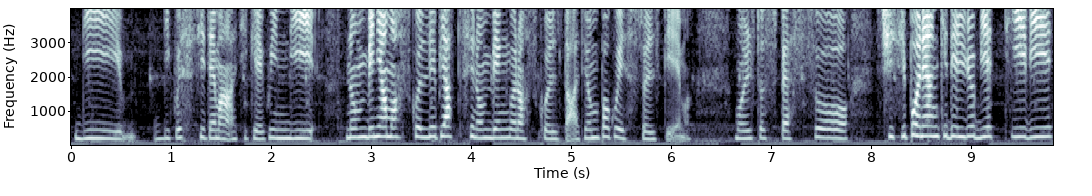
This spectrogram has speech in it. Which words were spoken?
di, di queste tematiche, quindi non veniamo ascol- le piazze non vengono ascoltate, è un po' questo il tema. Molto spesso ci si pone anche degli obiettivi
